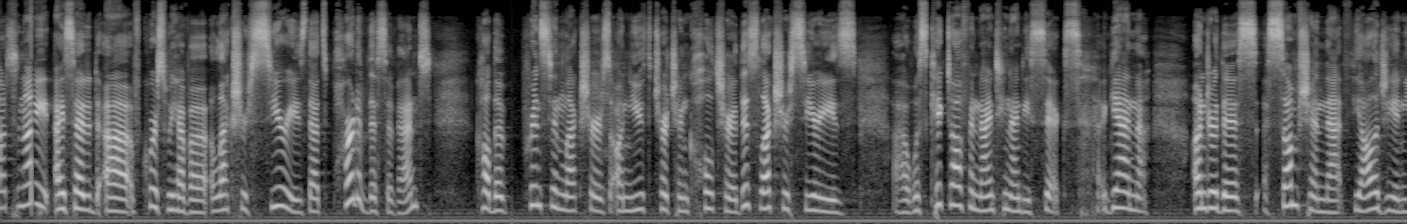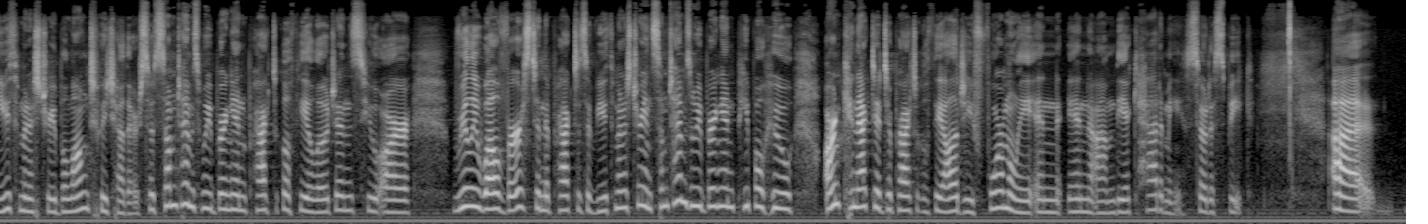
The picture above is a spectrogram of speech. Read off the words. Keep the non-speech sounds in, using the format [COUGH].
Now, tonight, I said, uh, of course, we have a, a, lecture series that's part of this event called the Princeton Lectures on Youth, Church, and Culture. This lecture series uh, was kicked off in 1996, again, under this assumption that theology and youth ministry belong to each other. So sometimes we bring in practical theologians who are really well versed in the practice of youth ministry, and sometimes we bring in people who aren't connected to practical theology formally in, in um, the academy, so to speak. Uh,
